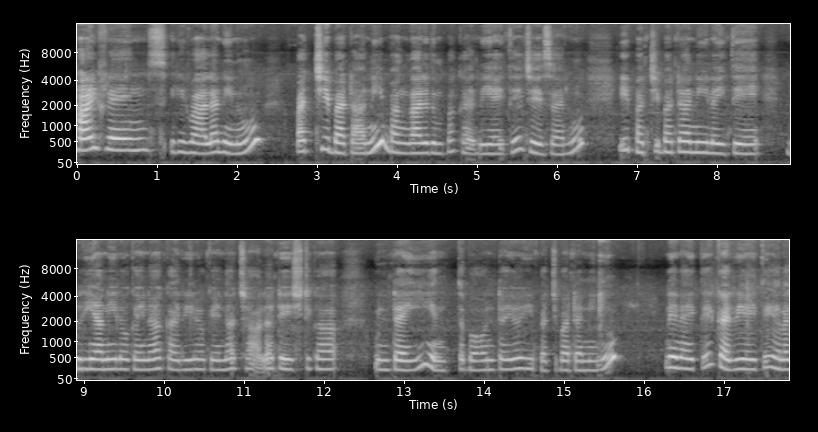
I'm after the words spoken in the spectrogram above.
హాయ్ ఫ్రెండ్స్ ఇవాళ నేను పచ్చి బఠానీ బంగాళదుంప కర్రీ అయితే చేశాను. ఈ పచ్చి బఠానీలు అయితే బిర్యానీలోకైనా కర్రీలోకైనా చాలా టేస్టీగా ఉంటాయి. ఎంత బాగుంటాయో ఈ పచ్చి బఠానీలు. నేనైతే కర్రీ అయితే ఎలా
